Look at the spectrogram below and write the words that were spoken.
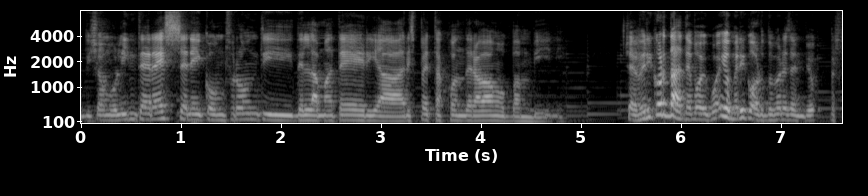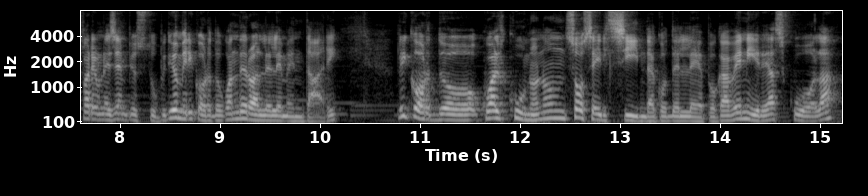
diciamo, l'interesse nei confronti della materia rispetto a quando eravamo bambini? Cioè, vi ricordate voi? Io mi ricordo, per esempio, per fare un esempio stupido, io mi ricordo quando ero alle elementari, ricordo qualcuno, non so se il sindaco dell'epoca, venire a scuola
